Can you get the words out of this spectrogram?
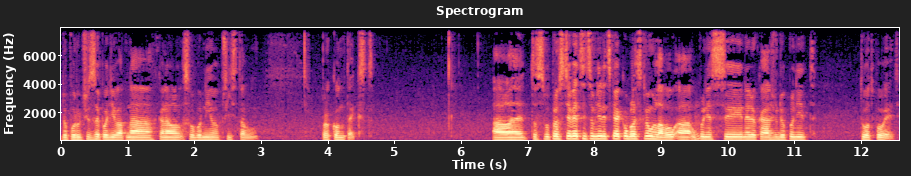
doporučuji se podívat na kanál Svobodného přístavu pro kontext. Ale to jsou prostě věci, co mě vždycky jako blesknou hlavou a hmm. úplně si nedokážu doplnit tu odpověď.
